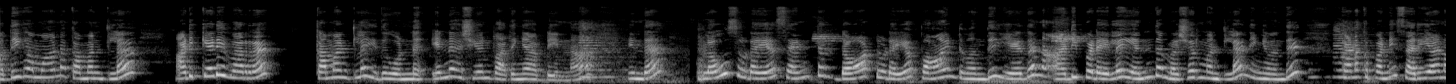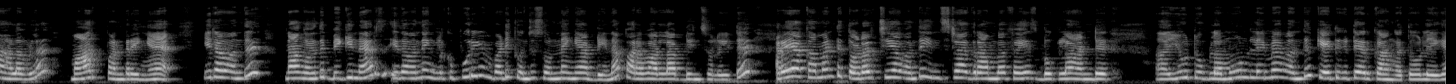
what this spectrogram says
அதிகமான கமெண்ட்டில் அடிக்கடி வர்ற கமெண்ட்டில் இது ஒன்று என்ன விஷயம்னு பார்த்தீங்க அப்படின்னா இந்த ப்ளவுஸுடைய சென்டர் டாட்டுடைய பாயிண்ட் வந்து எதன் அடிப்படையில் எந்த மெஷர்மெண்ட்டில் நீங்கள் வந்து கணக்கு பண்ணி சரியான அளவில் மார்க் பண்ணுறீங்க இதை வந்து நாங்கள் வந்து பிகினர்ஸ் இதை வந்து எங்களுக்கு புரியும்படி கொஞ்சம் சொன்னீங்க அப்படின்னா பரவாயில்ல அப்படின்னு சொல்லிட்டு நிறையா கமெண்ட் தொடர்ச்சியாக வந்து இன்ஸ்டாகிராமில் ஃபேஸ்புக்கில் அண்டு யூடியூப்பில் மூணுலேயுமே வந்து கேட்டுக்கிட்டே இருக்காங்க தோழிக.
